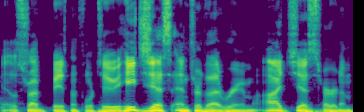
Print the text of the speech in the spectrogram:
Yeah, let's try basement floor two. He just entered that room. I just heard him.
